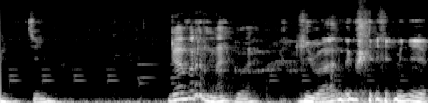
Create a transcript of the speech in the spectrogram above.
Anjing. enggak pernah gue Gimana gue ininya ya?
